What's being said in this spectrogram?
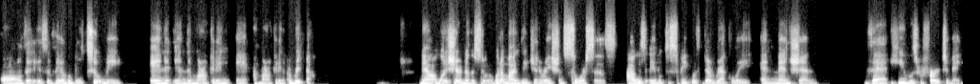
all that is available to me in in the marketing eh, marketing arena. Now, I want to share another story. One of my lead generation sources, I was able to speak with directly and mention that he was referred to me.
